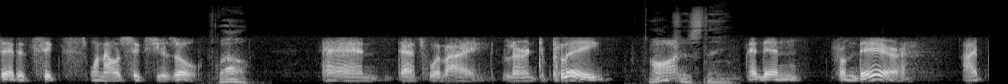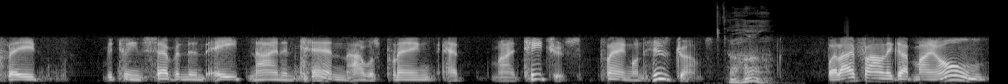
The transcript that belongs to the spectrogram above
set at six when I was six years old, Wow. And that's what I learned to play on. Interesting. And then from there, I played between seven and eight, nine and ten. I was playing at my teacher's, playing on his drums. Uh huh. But I finally got my own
